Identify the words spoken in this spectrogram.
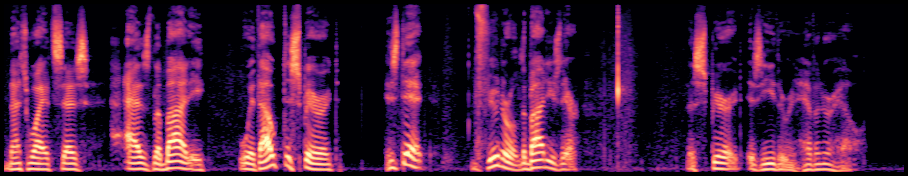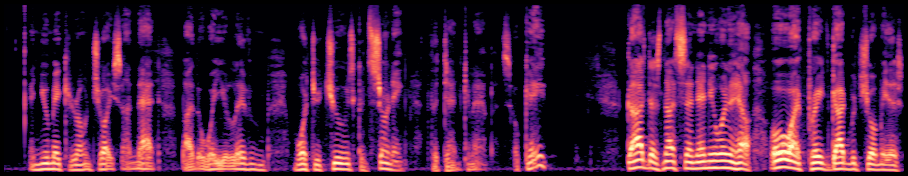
That's why it says, as the body without the spirit is dead. The funeral, the body's there. The spirit is either in heaven or hell. And you make your own choice on that by the way you live and what you choose concerning the Ten Commandments. Okay? God does not send anyone to hell. Oh, I prayed God would show me this,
